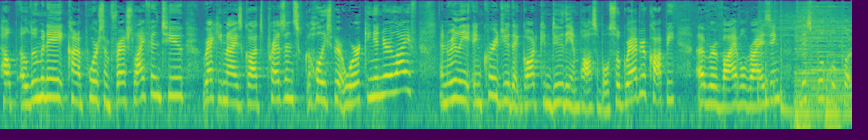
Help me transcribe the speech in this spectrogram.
help illuminate, kind of pour some fresh life into you, recognize God's presence, Holy Spirit working in your life, and really encourage you that God can do the impossible. So grab your copy of Revival Rising. This book will put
